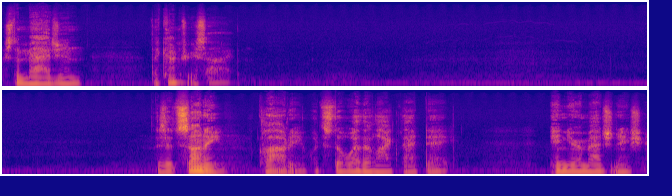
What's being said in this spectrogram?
Just imagine the countryside. Is it sunny, cloudy? What's the weather like that day in your imagination?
